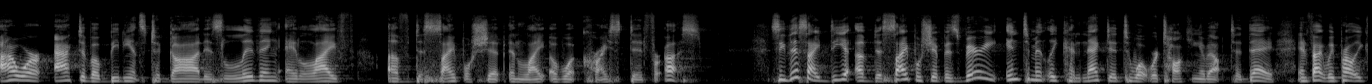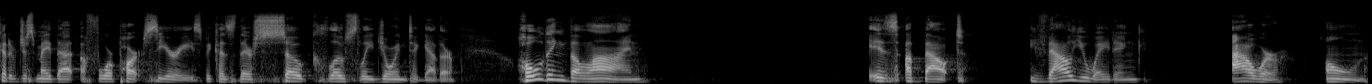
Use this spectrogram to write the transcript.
our act of obedience to God is living a life of discipleship in light of what Christ did for us. See, this idea of discipleship is very intimately connected to what we're talking about today. In fact, we probably could have just made that a four part series because they're so closely joined together. Holding the line is about evaluating our own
